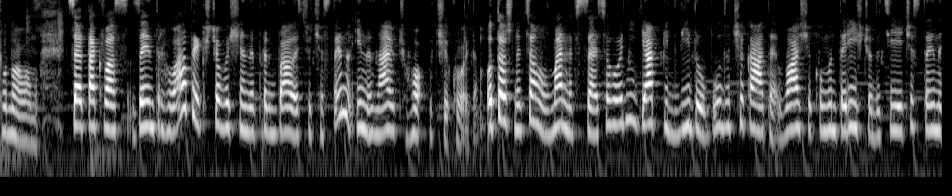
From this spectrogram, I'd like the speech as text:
по-новому. Це так вас заінтригувати, якщо ви ще не придбали цю частину і не знаю, чого очікувати. Отож, на цьому в мене все сьогодні. Я під відео буду чекати ваші коментарі щодо цієї частини,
